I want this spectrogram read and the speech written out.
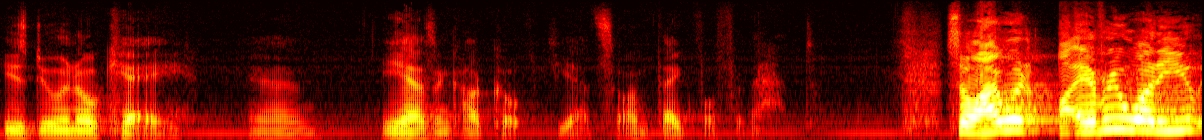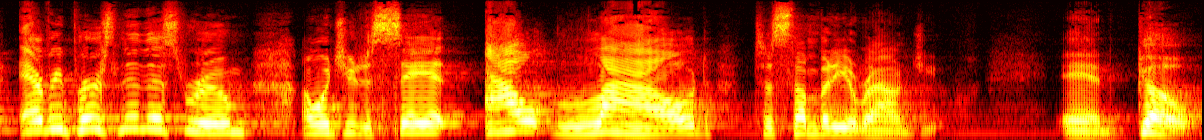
He's doing okay. And he hasn't caught COVID yet, so I'm thankful for that. So I want every one of you, every person in this room, I want you to say it out loud to somebody around you. And go.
